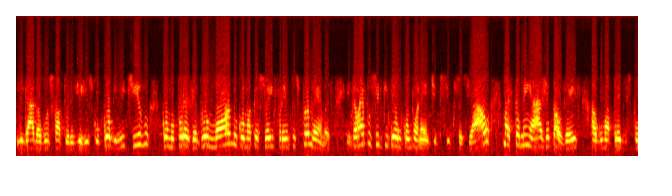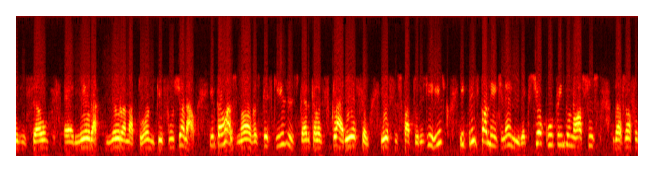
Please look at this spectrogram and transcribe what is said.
ligada a alguns fatores de risco cognitivo, como por exemplo o modo como a pessoa enfrenta os problemas. Então é possível que tenha um componente psicossocial, mas também haja talvez alguma predisposição é, neuro, neuroanatômica e funcional. Então, as novas pesquisas, espero que elas esclareçam esses fatores de risco e, principalmente, né, Miriam, que se ocupem do nossos, das nossas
